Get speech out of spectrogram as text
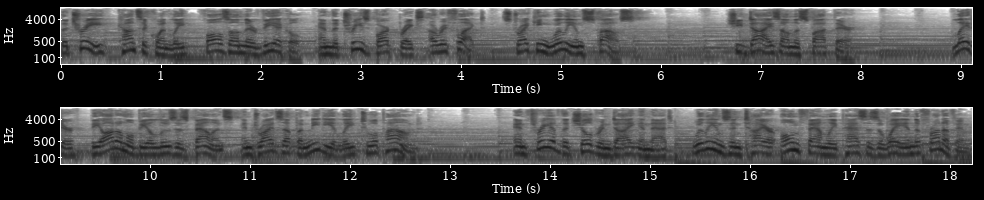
The tree, consequently, falls on their vehicle, and the tree's bark breaks a reflect, striking William's spouse. She dies on the spot there. Later, the automobile loses balance and drives up immediately to a pound and three of the children die in that, William's entire own family passes away in the front of him.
